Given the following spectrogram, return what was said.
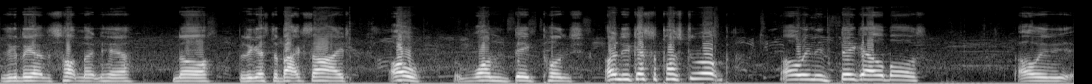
he going to get the top mount here? No but he gets the backside. Oh one big punch. Oh and he gets the posture up. Oh he needs big elbows. Oh he,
